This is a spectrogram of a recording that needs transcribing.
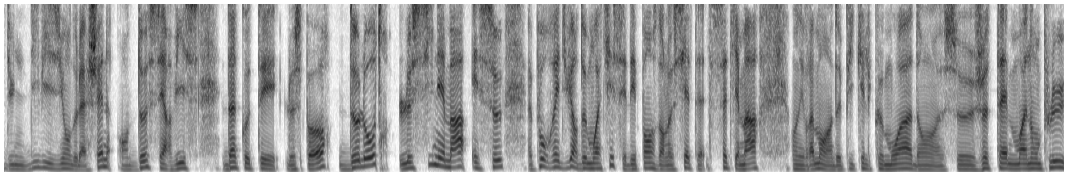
d'une division de la chaîne en deux services. D'un côté, le sport, de l'autre, le cinéma, et ce, pour réduire de moitié ses dépenses dans le 7e art. On est vraiment hein, depuis quelques mois dans ce je t'aime moi non plus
